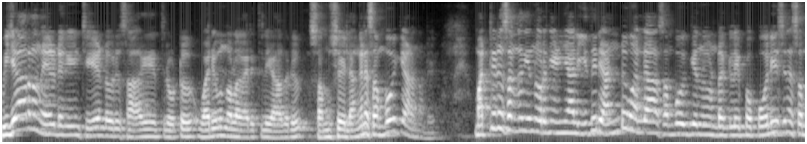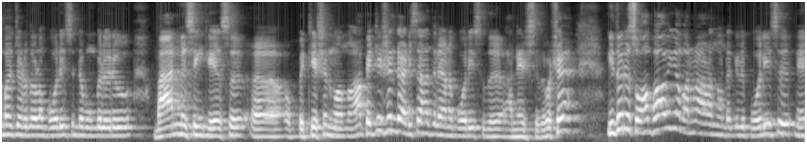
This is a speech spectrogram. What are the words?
വിചാരണ നേരിടുകയും ചെയ്യേണ്ട ഒരു സാഹചര്യത്തിലോട്ട് വരുമെന്നുള്ള കാര്യത്തിൽ യാതൊരു സംശയമില്ല അങ്ങനെ സംഭവിക്കുകയാണെന്നുണ്ടെങ്കിൽ മറ്റൊരു സംഗതി എന്ന് പറഞ്ഞു കഴിഞ്ഞാൽ ഇത് രണ്ടുമല്ല സംഭവിക്കുന്നുണ്ടെങ്കിൽ ഇപ്പോൾ പോലീസിനെ സംബന്ധിച്ചിടത്തോളം പോലീസിന്റെ മുമ്പിൽ ഒരു മാൻ മിസ്സിംഗ് കേസ് പെറ്റീഷൻ വന്നു. ആ പെറ്റീഷന്റെ അടിസ്ഥാനത്തിലാണ് പോലീസ് ഇത് അന്വേഷിച്ചത്. പക്ഷേ ഇതൊരു സ്വാഭാവിക മരണമാണെന്നുണ്ടെങ്കിൽ പോലീസിന്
